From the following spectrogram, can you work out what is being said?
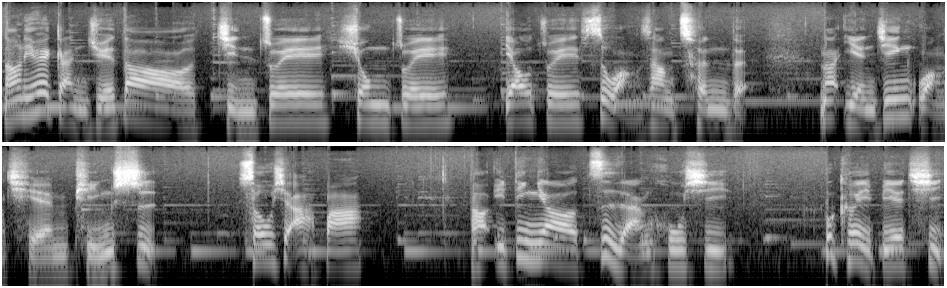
然后你会感觉到颈椎、胸椎、腰椎是往上撑的。那眼睛往前平视，收下巴，然后一定要自然呼吸，不可以憋气。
